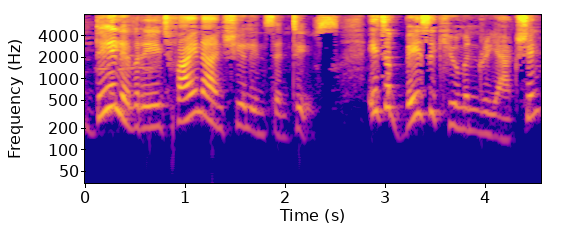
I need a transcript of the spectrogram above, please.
They leverage financial incentives. It's a basic human reaction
